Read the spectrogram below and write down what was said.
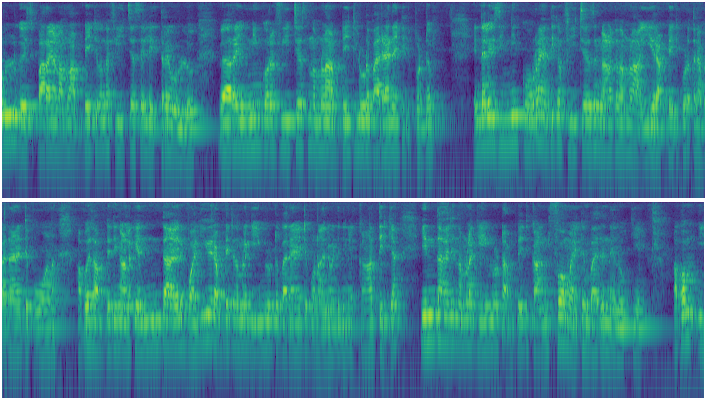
ഉള്ളൂ ഗൈസ് പറയാനുള്ളൂ നമ്മൾ അപ്ഡേറ്റ് വന്ന ഫീച്ചേഴ്സ് എല്ലാം ഇത്രേ ഉള്ളൂ. വേറെ ഇനിയും കുറേ ഫീച്ചേഴ്സ് നമ്മൾ അപ്ഡേറ്റിലൂടെ വരാനായിട്ട് ഇരിപ്പുണ്ട്. എന്തായാലും ഇനി കുറേ അധികം ഫീച്ചേഴ്സും കാണൊക്കെ നമ്മൾ ഈ ഒരു അപ്ഡേറ്റ് കൂടെ തന്നെ വരാനായിട്ട് പോവാണ്. അപ്പോൾ ഈ അപ്ഡേറ്റിംഗ് കാണൊക്കെ എന്തായാലും വലിയൊരു അപ്ഡേറ്റ് നമ്മളെ ഗെയിമിലോട്ട് വരാനായിട്ട് പോകണം അതിനുവേണ്ടി നിങ്ങൾ കാത്തിരിക്കുക എന്തായാലും നമ്മളെ ഗെയിമിലോട്ട് അപ്ഡേറ്റ് കൺഫേം ആയിട്ടും വരുന്നേ നോക്കി അപ്പം ഈ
